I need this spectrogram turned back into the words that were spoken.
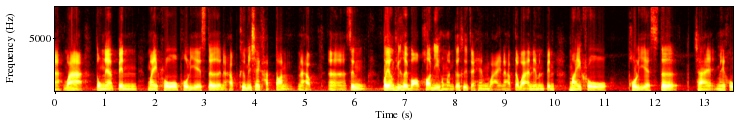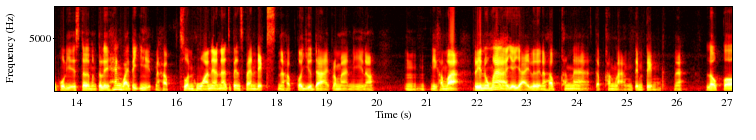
นะว่าตรงนี้เป็นไมโครโพลีเอสเตอร์นะครับคือไม่ใช่คัตตอนนะครับซึ่งก็อย่างที่เคยบอกข้อดีของมันก็คือจะแห้งไวนะครับ แต่ว่าอันนี้มันเป็นไมโครโพลีเอสเตอร์ใช่ไมโครโพลีเอสเตอร์มันก็เลยแห้งไวไปอีกนะครับ ส่วนหัวเนี่ยน่าจะเป็นส p ปนเด็กซ์นะครับก็ยืดได้ประมาณนี้เนาะ มีคำว่าเรโนมาใหญ่ ๆ เลยนะครับ ข้างหน้ากับข้างหลังเต็มๆนะแล้วก็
